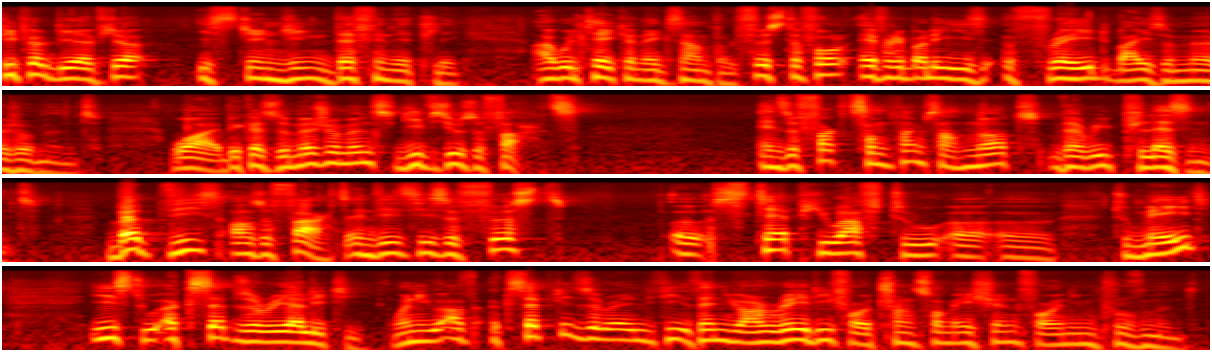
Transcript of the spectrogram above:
People behavior is changing definitely. I will take an example. First of all, everybody is afraid by the measurement. Why? Because the measurement gives you the facts. And the facts sometimes are not very pleasant. But these are the facts. And this is the first uh, step you have to, uh, uh, to make is to accept the reality. When you have accepted the reality, then you are ready for a transformation, for an improvement.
